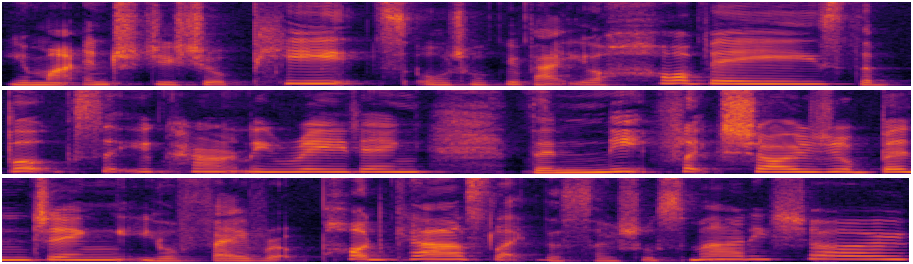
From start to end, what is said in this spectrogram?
You might introduce your pets or talk about your hobbies, the books that you're currently reading, the Netflix shows you're binging, your favorite podcast like the Social Smarty Show.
